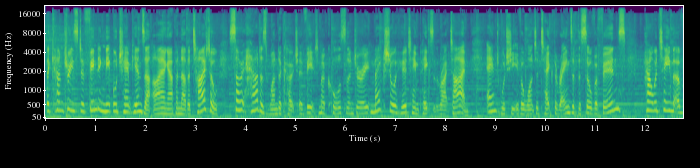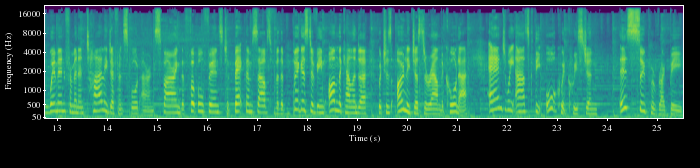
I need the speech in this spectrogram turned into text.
The country's defending netball champions are eyeing up another title. So, how does Wonder coach Yvette McCausland make sure her team peaks at the right time? And would she ever want to take the reins of the Silver Ferns? How a team of women from an entirely different sport are inspiring the Football Ferns to back themselves for the biggest event on the calendar, which is only just around the corner. And we ask the awkward question Is Super Rugby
